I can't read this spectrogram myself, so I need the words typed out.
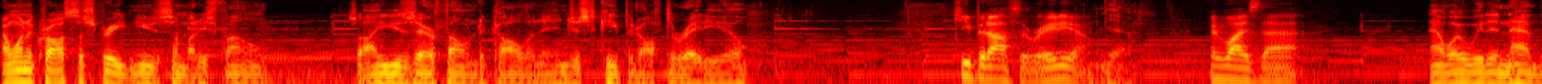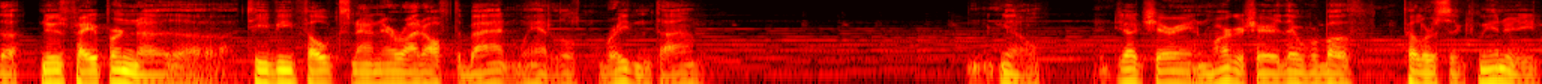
I went across the street and used somebody's phone. So I used their phone to call it in just to keep it off the radio. Keep it off the radio. Yeah. And why is that? That way we didn't have the newspaper and the, the TV folks down there right off the bat, and we had a little breathing time. You know, Judge Sherry and Margaret Sherry, they were both pillars of the community.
